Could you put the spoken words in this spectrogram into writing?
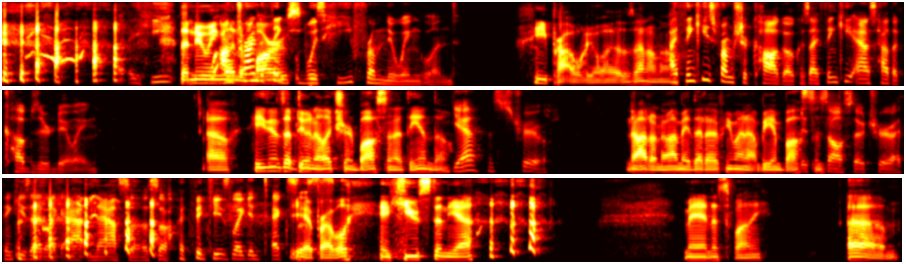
kidding. he. The New well, England I'm of trying to Mars. think. Was he from New England? he probably was. I don't know. I think he's from Chicago because I think he asked how the Cubs are doing. oh, he ends up doing a lecture in Boston at the end, though. Yeah, that's true. No, I don't know. I made that up. He might not be in Boston. This is also true. I think he's at like at NASA, so I think he's like in Texas. Yeah, probably Houston. Yeah. man, that's funny. Um,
